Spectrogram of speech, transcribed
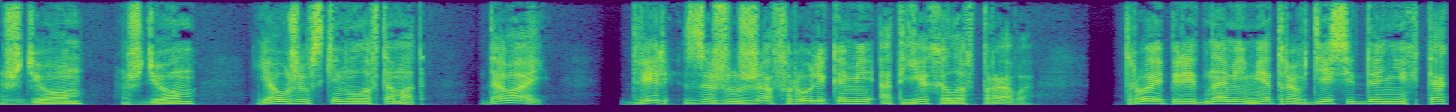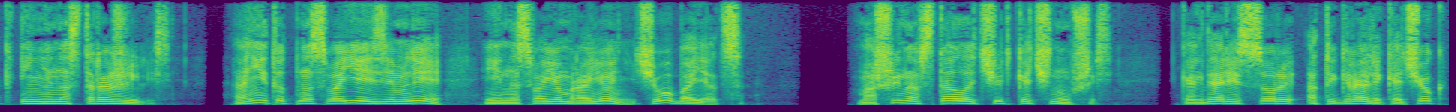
Ждем, ждем. Я уже вскинул автомат. Давай! Дверь, зажужжав роликами, отъехала вправо. Трое перед нами метров десять до них так и не насторожились. Они тут на своей земле и на своем районе, чего бояться? Машина встала, чуть качнувшись. Когда рессоры отыграли качок,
